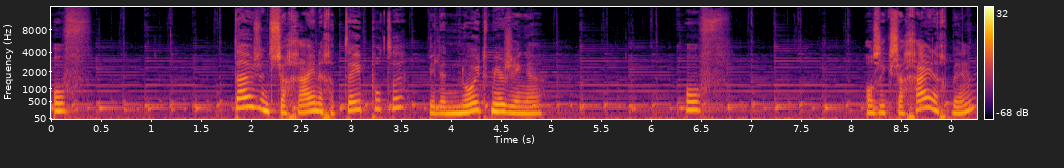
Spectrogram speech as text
Of Duizend chagrijnige theepotten willen nooit meer zingen. Of Als ik chagrijnig ben,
